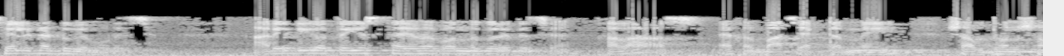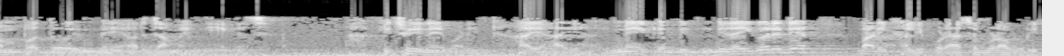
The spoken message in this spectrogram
ছেলেটা ডুবে মরেছে। আর এদিকে তো স্থায়ীভাবে বন্ধ করে দিয়েছে। খালাস, এখন বাঁচে একটা মেয়ে, সব ধন সম্পদ ওই মেয়ে আর জামাই নিয়ে গেছে। কিছুই নেই বাড়িতে। হাই হাই হাই, মেয়েকে বিদায় করে দিয়ে বাড়ি খালি পড়ে আছে বুড়া বুড়ি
